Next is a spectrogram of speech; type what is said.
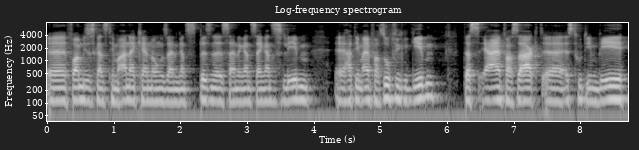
Äh, vor allem dieses ganze Thema Anerkennung, sein ganzes Business, seine ganz, sein ganzes Leben äh, hat ihm einfach so viel gegeben, dass er einfach sagt, äh, es tut ihm weh,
